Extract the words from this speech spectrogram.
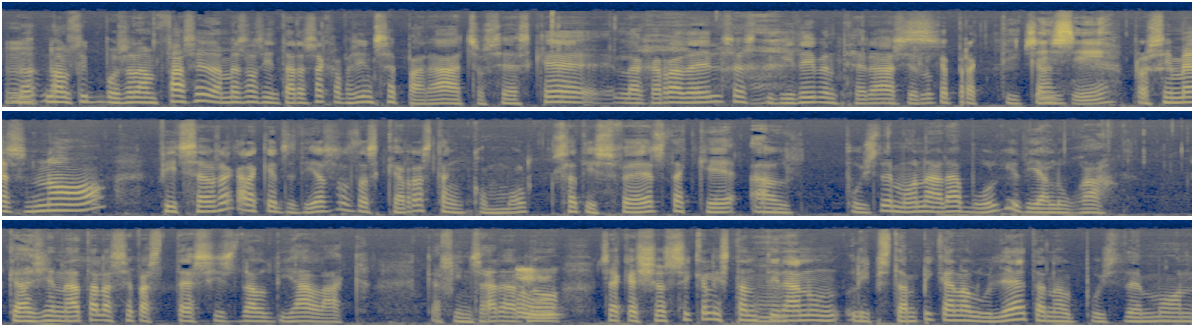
No, no els hi posaran fàcil, a més els interessa que vagin separats. O sigui, és que la guerra d'ells es divide i venceràs, és el que practiquen. Ah. Sí, sí. Però si més no, fixeu-vos que aquests dies els d'Esquerra estan com molt satisfets de que el Puigdemont ara vulgui dialogar, que hagi anat a les seves tesis del diàleg, que fins ara no... Mm. O sigui, que això sí que li estan tirant un, li estan picant a l'ullet en el Puigdemont,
